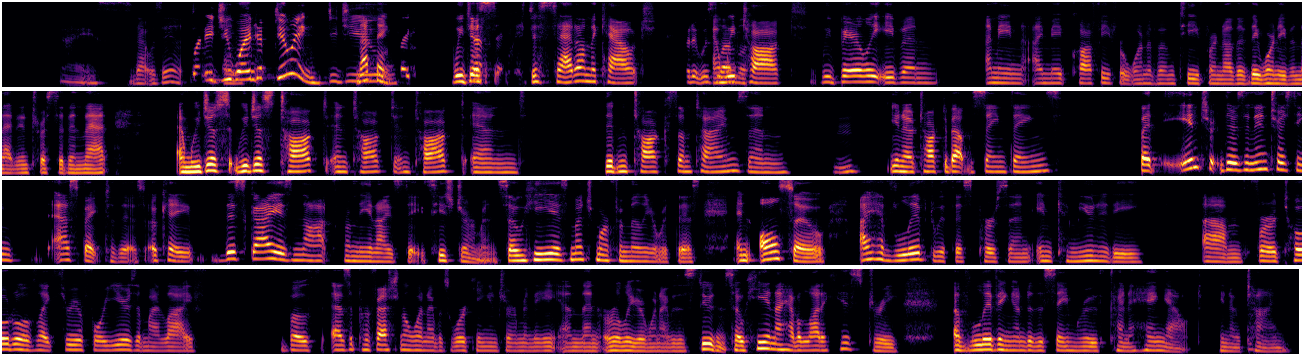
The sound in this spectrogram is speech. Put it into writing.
Nice. that was it What did you And wind up doing? Did you Nothing. like? we just we just sat on the couch But it was and lovely. we talked we barely even i mean i made coffee for one of them tea for another they weren't even that interested in that and we just we just talked and talked and talked and didn't talk sometimes and mm-hmm. you know talked about the same things. But inter- there's an interesting aspect to this. Okay this guy is not from the united states. He's german. So he is much more familiar with this. And also i have lived with this person in community um, for a total of like three or four years of my life both as a professional when I was working in Germany and then earlier when I was a student. So he and I have a lot of history of living under the same roof, kind of hangout, you know, time.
